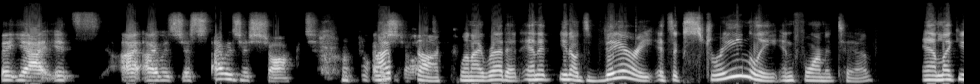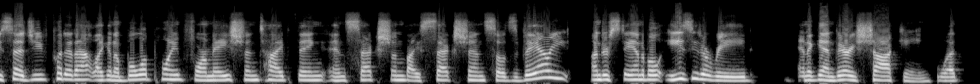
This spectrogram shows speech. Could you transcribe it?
but yeah, it's I, I was just I was just shocked. I was, I was shocked. shocked when I read it, and it you know it's very it's extremely informative. And like you said, you've put it out like in a bullet point formation type thing and section by section. So it's very understandable, easy to read, and again, very shocking what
